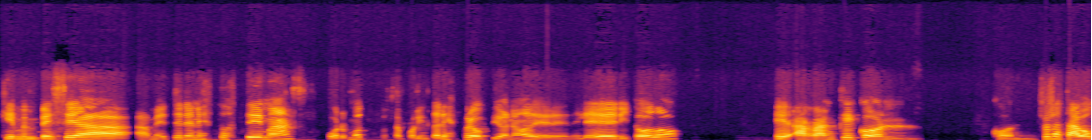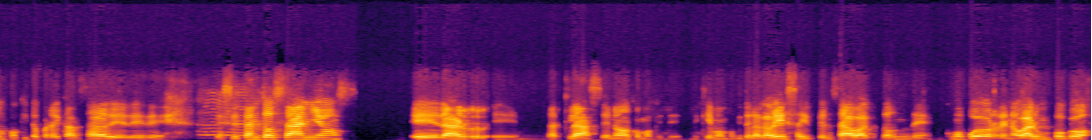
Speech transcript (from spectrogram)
que me empecé a, meter en estos temas por, o sea, por interés propio, ¿no? De, leer y todo. Eh, arranqué con, con, yo ya estaba un poquito por ahí cansada de, hace tantos años eh, dar, dar clase, ¿no? Como que te, quema un poquito la cabeza y pensaba dónde, cómo puedo renovar un poco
